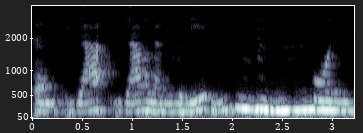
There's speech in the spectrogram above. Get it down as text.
ähm, Jahr, jahrelang so leben mhm. und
